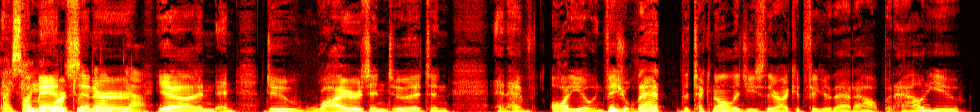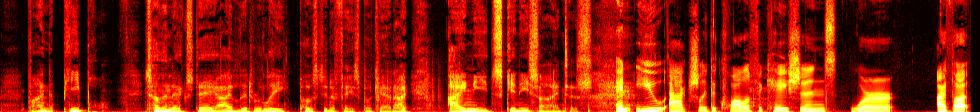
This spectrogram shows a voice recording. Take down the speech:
a I saw command worked with them, center, yeah. and and do wires into it and and have audio and visual. That the technology's there, I could figure that out. But how do you find the people? So the next day, I literally posted a Facebook ad. I I need skinny scientists. And you actually, the qualifications were, I thought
